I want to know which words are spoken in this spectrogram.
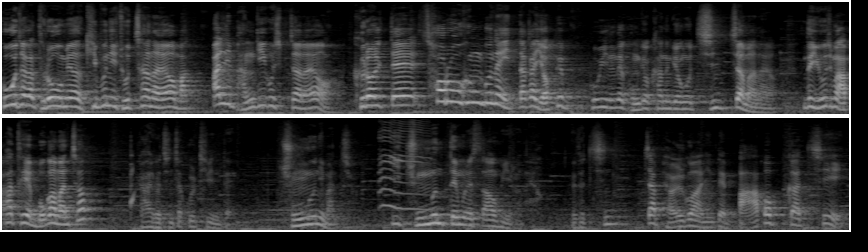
보호자가 들어오면 기분이 좋잖아요. 막 빨리 반기고 싶잖아요. 그럴 때 서로 흥분해 있다가 옆에 보이는 애 공격하는 경우 진짜 많아요. 근데 요즘 아파트에 뭐가 많죠? 야 이거 진짜 꿀팁인데. 중문이 많죠. 이 중문 때문에 싸움이 일어나요. 그래서 진짜 별거 아닌데 마법같이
